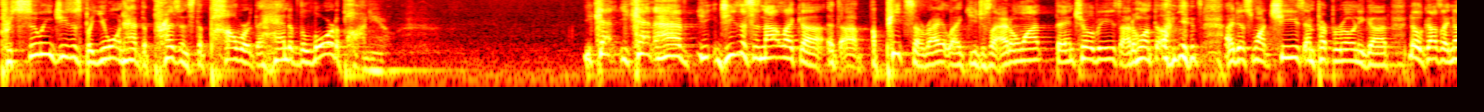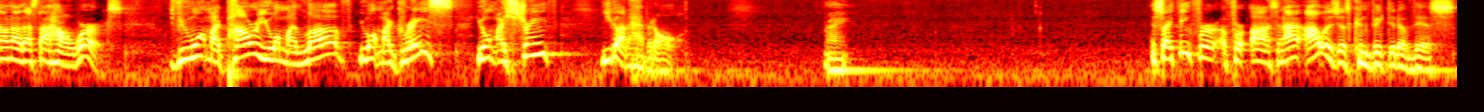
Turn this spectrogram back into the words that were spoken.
pursuing Jesus, but you won't have the presence, the power, the hand of the Lord upon you. You can't, you can't have, Jesus is not like a, a, a, pizza, right? Like you just like, I don't want the anchovies, I don't want the onions, I just want cheese and pepperoni, God. No, God's like, no, no, that's not how it works. If you want my power, you want my love, you want my grace, you want my strength, you got to have it all, right? And so I think for, for us, and I, I was just convicted of this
